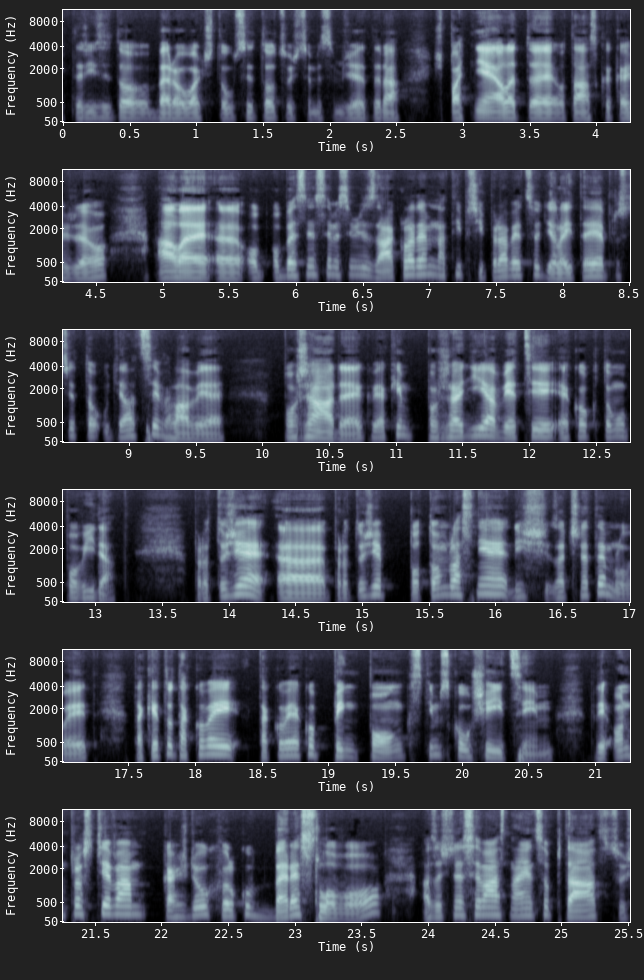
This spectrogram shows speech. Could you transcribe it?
kteří si to berou a čtou si to, což si myslím, že je teda špatně, ale to je otázka každého. Ale uh, obecně si myslím, že základem na té přípravě, co dělejte, je prostě to udělat si v hlavě pořádek, v jakém pořadí a věci jako k tomu povídat. Protože, uh, protože potom vlastně, když začnete mluvit, tak je to takový takový jako ping-pong s tím zkoušejícím, kdy on prostě vám každou chvilku bere slovo a začne se vás na něco ptát, což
